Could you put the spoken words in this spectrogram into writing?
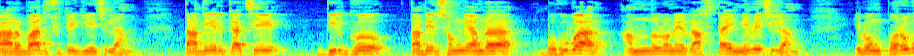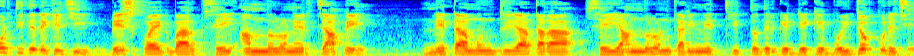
বারবার ছুটে গিয়েছিলাম। তাদের কাছে দীর্ঘ তাদের সঙ্গে আমরা বহুবার আন্দোলনের রাস্তায় নেমেছিলাম এবং পরবর্তীতে দেখেছি বেশ কয়েকবার সেই আন্দোলনের চাপে নেতা মন্ত্রীরা তারা সেই আন্দোলনকারী নেতৃত্বদেরকে ডেকে বৈঠক করেছে।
